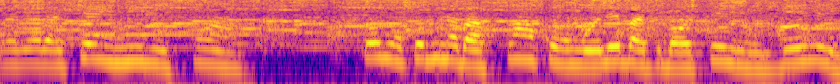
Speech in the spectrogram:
bato ya ba 5 mili franc to mokomi na bafranc congolais bato baotelema ebele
